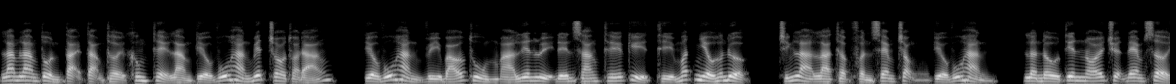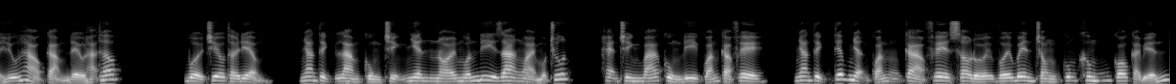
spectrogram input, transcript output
Lam Lam tồn tại tạm thời không thể làm Tiểu Vũ Hàn biết cho thỏa đáng, Tiểu Vũ Hàn vì báo thù mà liên lụy đến sáng thế kỷ thì mất nhiều hơn được, chính là là thập phần xem trọng Tiểu Vũ Hàn, lần đầu tiên nói chuyện đem sở hữu hảo cảm đều hạ thấp. Buổi chiều thời điểm, Nhan Tịch làm cùng Trịnh Nhiên nói muốn đi ra ngoài một chút, hẹn Trình Bá cùng đi quán cà phê, Nhan Tịch tiếp nhận quán cà phê sau đối với bên trong cũng không có cải biến,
